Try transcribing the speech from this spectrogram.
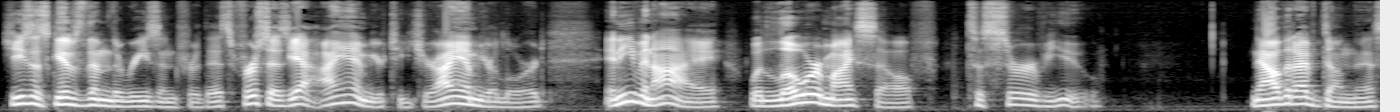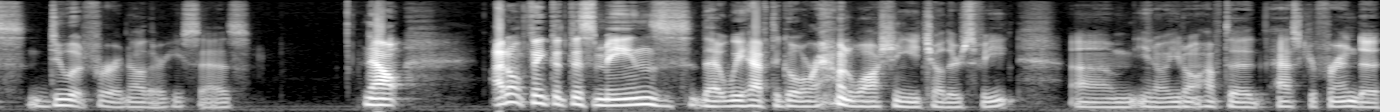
Jesus gives them the reason for this. First says, Yeah, I am your teacher, I am your Lord, and even I would lower myself to serve you. Now that I've done this, do it for another, he says. Now, I don't think that this means that we have to go around washing each other's feet. Um, you know, you don't have to ask your friend to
